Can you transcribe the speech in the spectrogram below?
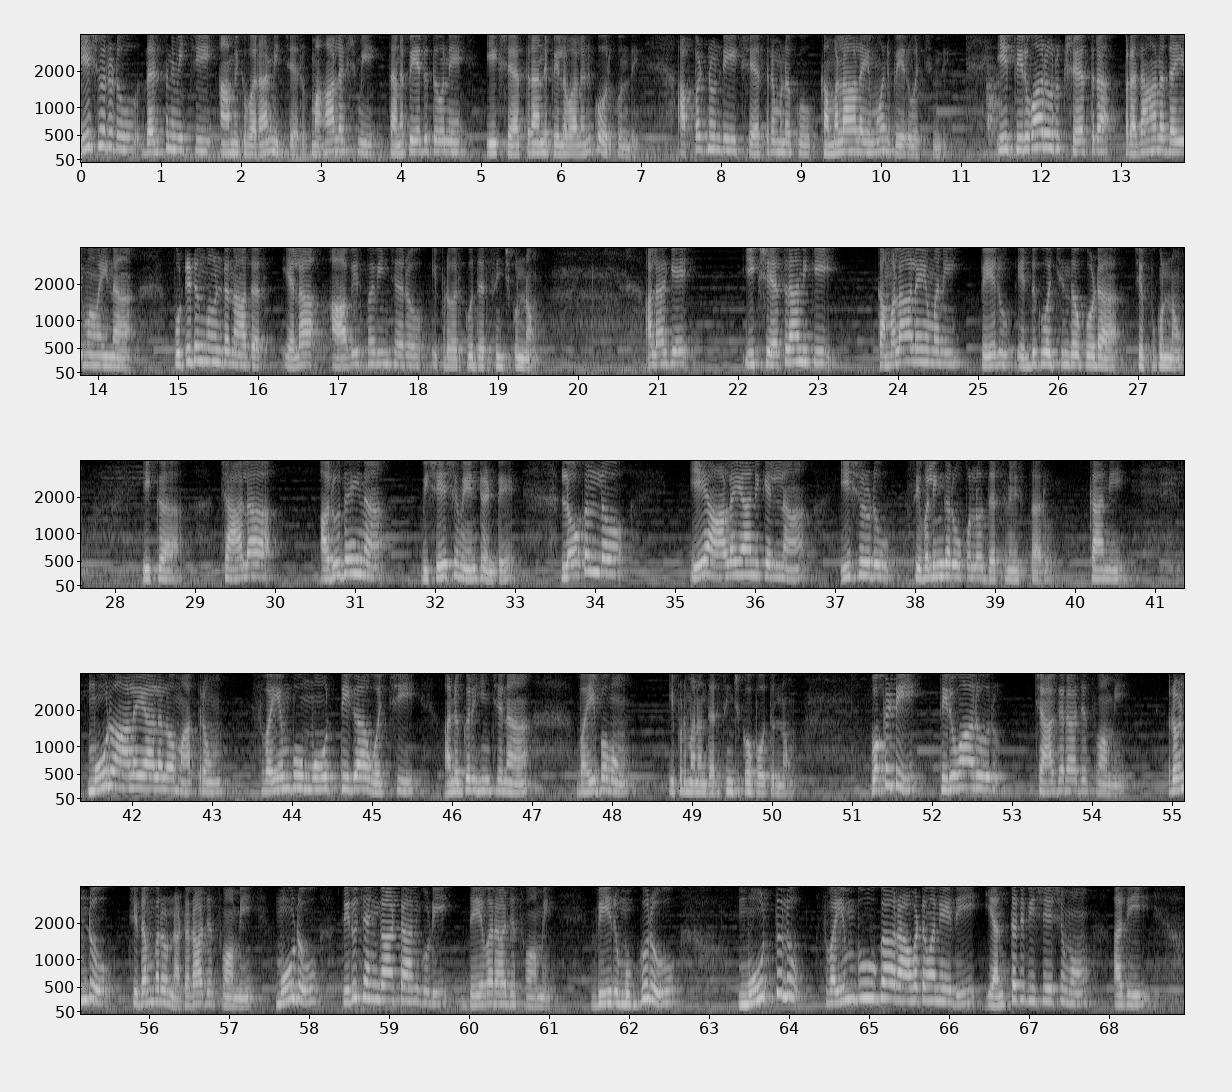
ఈశ్వరుడు దర్శనమిచ్చి ఆమెకు వరాన్ని ఇచ్చారు. మహాలక్ష్మి తన పేరుతోనే ఈ క్షేత్రాన్ని పిలవాలని కోరుకుంది. అప్పటి నుండి ఈ క్షేత్రమునకు కమలాలయము అని పేరు వచ్చింది. ఈ తిరువారూరు క్షేత్ర ప్రధాన దైవమైన పుట్టిడంగుండనాథర్ ఎలా ఆవిర్భవించారో ఇప్పటి వరకు దర్శించుకున్నాం. అలాగే ఈ క్షేత్రానికి కమలాలయం అని పేరు ఎందుకు వచ్చిందో కూడా చెప్పుకున్నాం. ఇక చాలా అరుదైన విశేషం ఏంటంటే లోకంలో ఏ ఆలయానికి వెళ్ళినా ఈశ్వరుడు శివలింగ రూపంలో దర్శనమిస్తారు. కానీ మూడు ఆలయాలలో మాత్రం స్వయంభూ మూర్తిగా వచ్చి అనుగ్రహించిన వైభవం ఇప్పుడు మనం దర్శించుకోబోతున్నాం. ఒకటి తిరువారూరు త్యాగరాజస్వామి రెండు చిదంబరం నటరాజస్వామి మూడు తిరుచెంగాటాన్గుడి దేవరాజస్వామి. వీరు ముగ్గురు మూర్తులు స్వయంభూగా రావటం అనేది ఎంతటి విశేషమో అది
